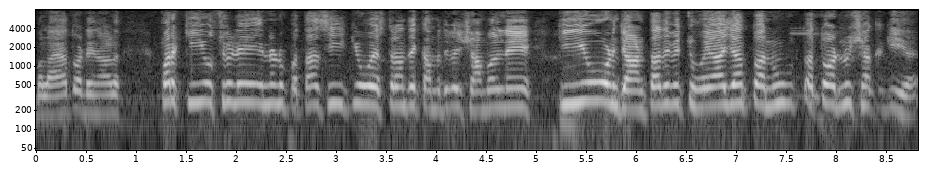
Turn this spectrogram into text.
ਬੁਲਾਇਆ ਤੁਹਾਡੇ ਨਾਲ ਪਰ ਕੀ ਉਸ ਵੇਲੇ ਇਹਨਾਂ ਨੂੰ ਪਤਾ ਸੀ ਕਿ ਉਹ ਇਸ ਤਰ੍ਹਾਂ ਦੇ ਕੰਮ ਦੇ ਵਿੱਚ ਸ਼ਾਮਲ ਨੇ? ਕੀ ਉਹ ਅਣਜਾਣਤਾ ਦੇ ਵਿੱਚ ਹੋਇਆ ਜਾਂ ਤੁਹਾਨੂੰ ਤੁਹਾਨੂੰ ਸ਼ੱਕ ਕੀ ਹੈ?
